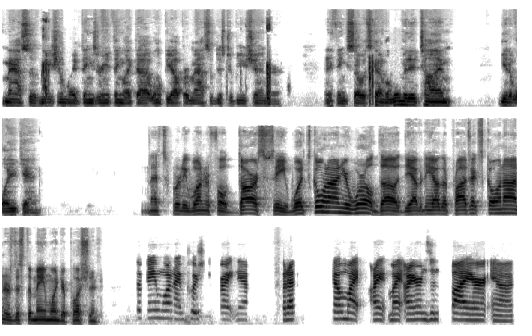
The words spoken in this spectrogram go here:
massive nationwide things or anything like that. It won't be out for massive distribution or anything. So it's kind of a limited time. Get it while you can. That's pretty wonderful. Darcy, what's going on in your world though? Do you have any other projects going on or is this the main one you're pushing? The main one I'm pushing right now. But I know my I, my irons in the fire and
